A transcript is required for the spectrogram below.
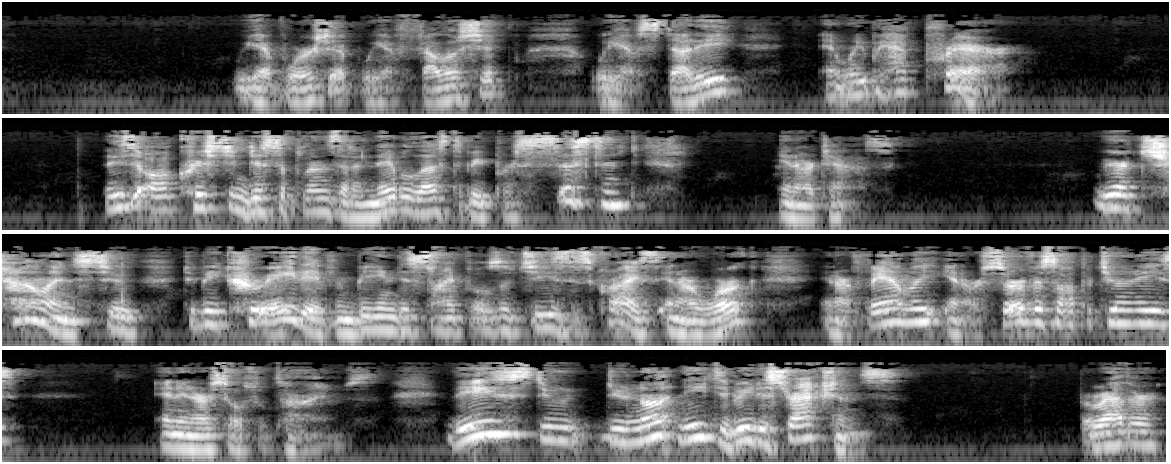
We have worship, we have fellowship, we have study, and we have prayer. These are all Christian disciplines that enable us to be persistent in our task. We are challenged to, to be creative in being disciples of Jesus Christ in our work, in our family, in our service opportunities, and in our social times. These do, do not need to be distractions, but rather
